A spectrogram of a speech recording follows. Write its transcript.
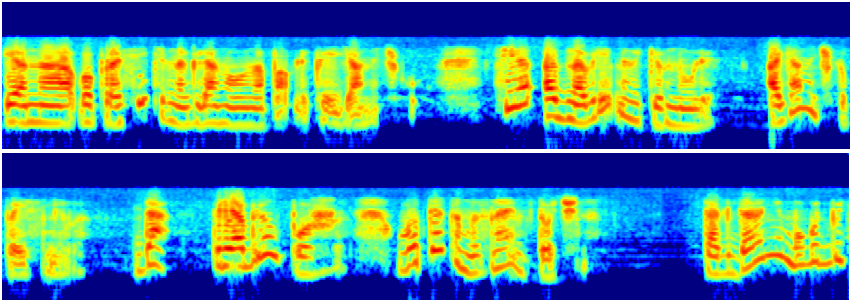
И она вопросительно глянула на Павлика и Яночку. Те одновременно кивнули, а Яночка пояснила. Да, приобрел позже. Вот это мы знаем точно. Тогда они могут быть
